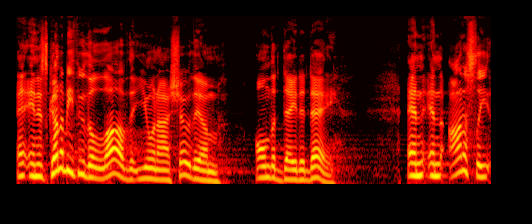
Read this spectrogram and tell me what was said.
And, and it's going to be through the love that you and I show them on the day to day. And, and honestly,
